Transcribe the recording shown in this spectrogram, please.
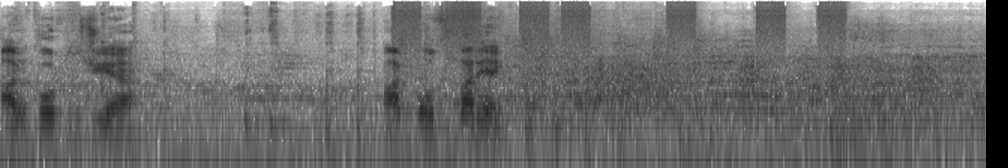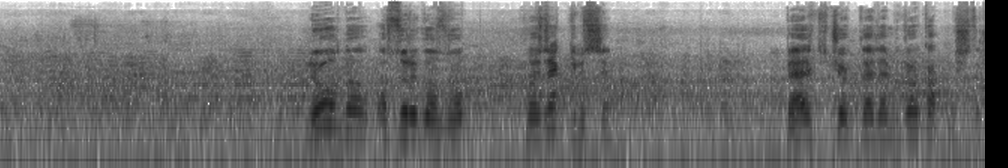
Abi korkutucu ya. Abi ot var ya. Ne oldu osuruk Oswald? Kusacak gibisin. Belki çöplerden mikrop kapmıştır.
